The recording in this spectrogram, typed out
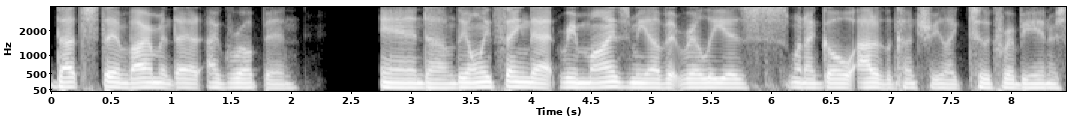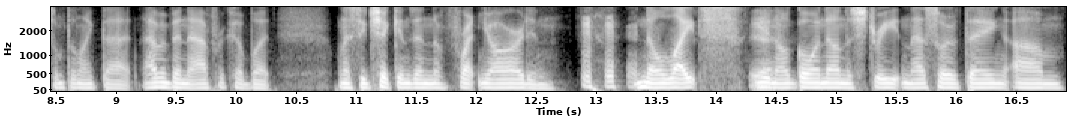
that's the environment that I grew up in. And um, the only thing that reminds me of it really is when I go out of the country, like to the Caribbean or something like that. I haven't been to Africa, but when I see chickens in the front yard and no lights, Yeah. you know, going down the street and that sort of thing. Um,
